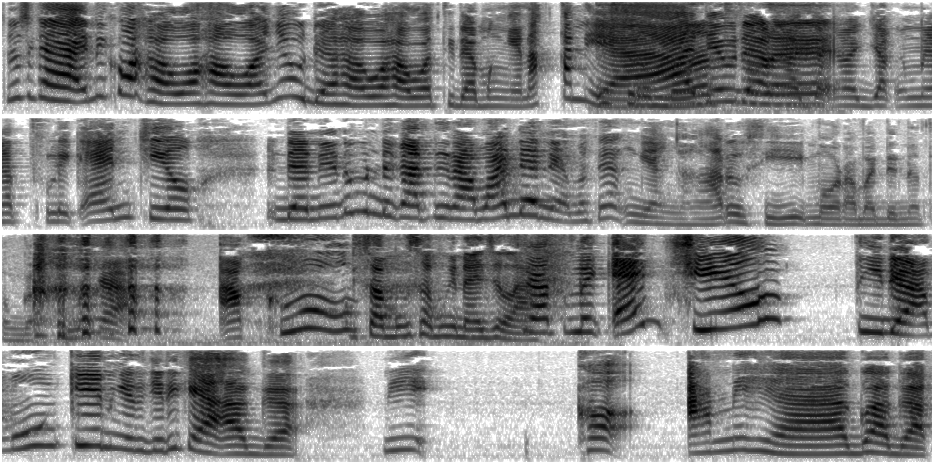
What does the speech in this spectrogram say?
Terus kayak ini kok hawa-hawanya udah hawa-hawa tidak mengenakan ya. banget, Dia udah ngajak-ngajak Netflix and chill. Dan itu mendekati Ramadan ya. Maksudnya ya nggak ngaruh sih mau Ramadan atau enggak. Cuma kayak aku Disambung-sambungin aja lah. Netflix and chill tidak mungkin gitu jadi kayak agak nih kok aneh ya gue agak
